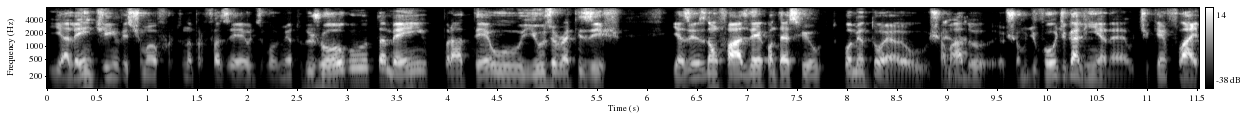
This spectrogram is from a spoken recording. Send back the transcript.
e além de investir uma fortuna para fazer o desenvolvimento do jogo, também para ter o user acquisition. E às vezes não faz, daí acontece o que tu comentou, é o chamado, é. eu chamo de voo de galinha, né? O chicken fly,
